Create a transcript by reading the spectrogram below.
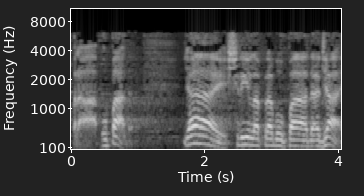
Prabhupada. Jai, Srila Prabhupada Jai.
